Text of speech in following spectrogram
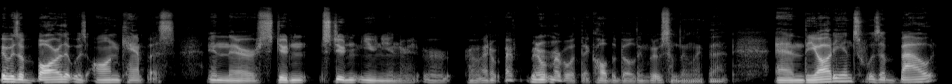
it was a bar that was on campus in their student student union, or, or I don't I don't remember what they called the building, but it was something like that. And the audience was about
